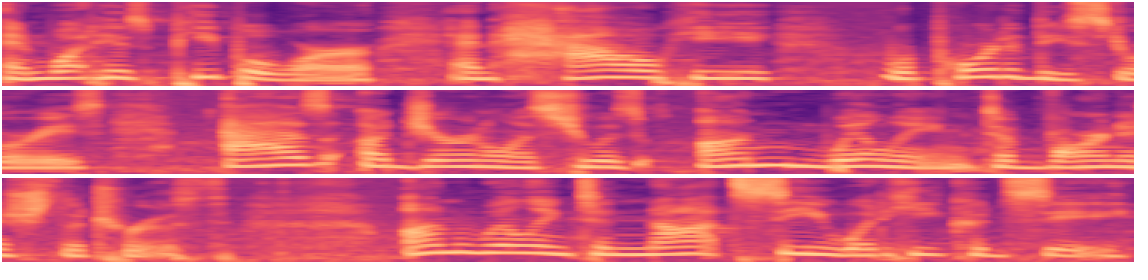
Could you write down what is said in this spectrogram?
and what his people were and how he reported these stories as a journalist who was unwilling to varnish the truth, unwilling to not see what he could see.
